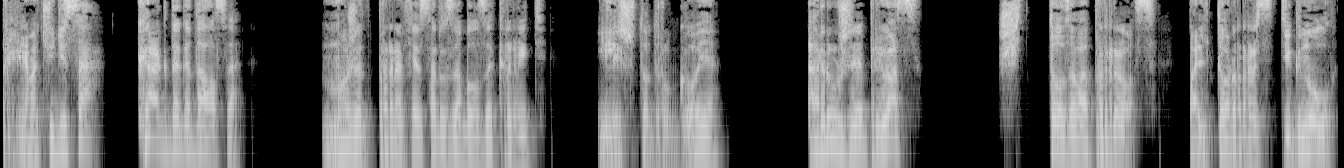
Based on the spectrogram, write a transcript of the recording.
Прямо чудеса. Как догадался? Может, профессор забыл закрыть? Или что другое? Оружие привез? Что за вопрос? Пальто расстегнул,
